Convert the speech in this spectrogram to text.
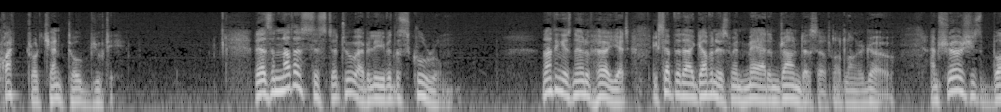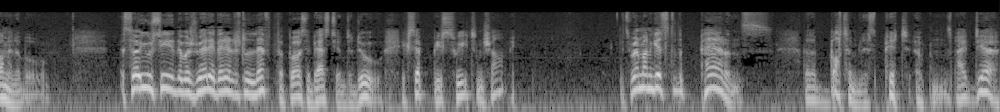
quattrocento beauty. There's another sister, too, I believe, in the schoolroom. Nothing is known of her yet, except that our governess went mad and drowned herself not long ago. I'm sure she's abominable. So you see, there was really very little left for poor Sebastian to do, except be sweet and charming. It's when one gets to the parents that a bottomless pit opens. My dear,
